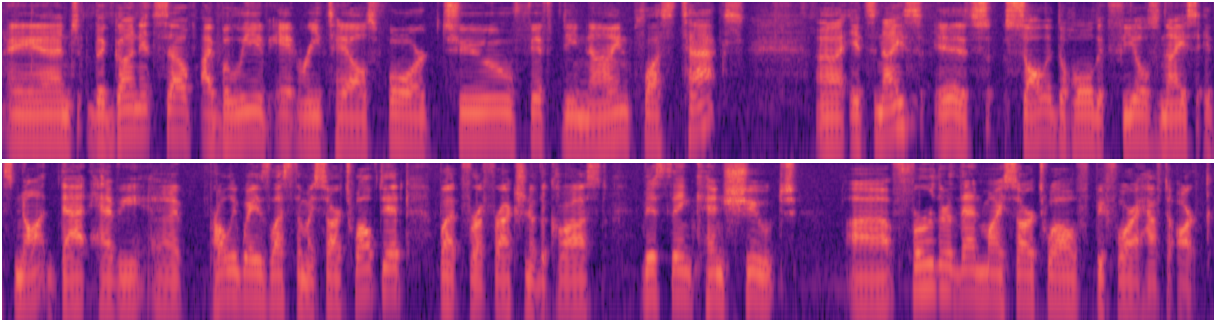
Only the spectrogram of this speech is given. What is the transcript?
And the gun itself, I believe it retails for 259 plus tax. Uh, it's nice. It's solid to hold. It feels nice. It's not that heavy. Uh, probably weighs less than my SAR 12 did, but for a fraction of the cost, this thing can shoot uh, further than my SAR 12 before I have to arc.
